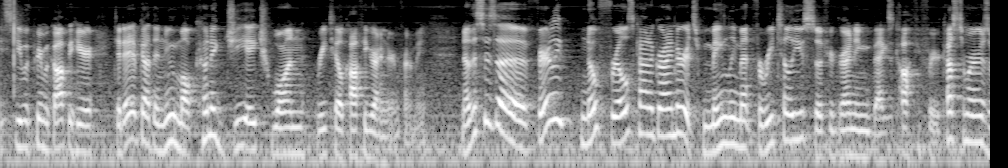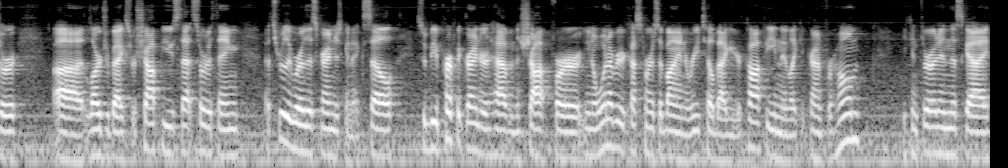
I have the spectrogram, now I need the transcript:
it's Steve with Prima Coffee here. Today I've got the new Mahlkönig GH1 retail coffee grinder in front of me. Now this is a fairly no frills kind of grinder. It's mainly meant for retail use, so if you're grinding bags of coffee for your customers or uh, larger bags for shop use, that sort of thing, that's really where this grinder is going to excel. So it'd be a perfect grinder to have in the shop for, you know, whenever your customers are buying a retail bag of your coffee and they like it ground for home, you can throw it in this guy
